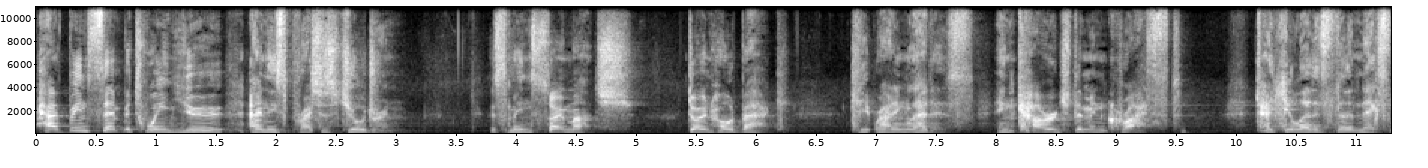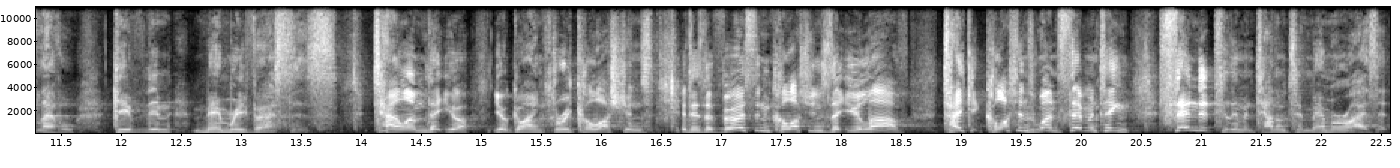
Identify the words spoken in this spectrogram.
have been sent between you and these precious children. This means so much. Don't hold back. Keep writing letters. Encourage them in Christ. Take your letters to the next level. Give them memory verses. Tell them that you're, you're going through Colossians. If there's a verse in Colossians that you love, take it. Colossians 1.17, send it to them and tell them to memorize it.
